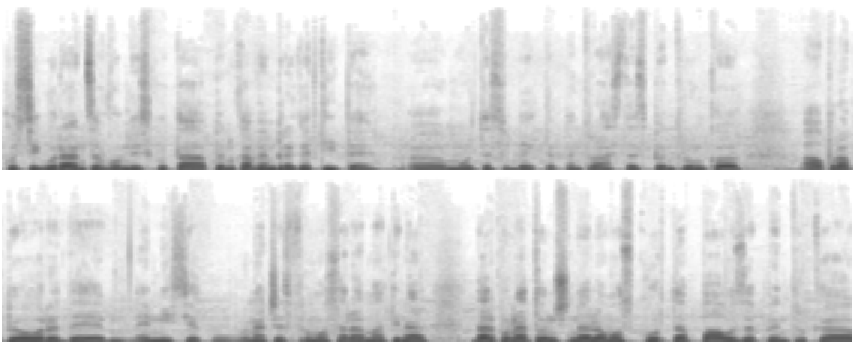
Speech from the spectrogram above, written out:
cu siguranță vom discuta, pentru că avem pregătite uh, multe subiecte pentru astăzi, pentru încă aproape o oră de emisie cu, în acest frumos aral matinal, dar până atunci ne luăm o scurtă pauză pentru că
